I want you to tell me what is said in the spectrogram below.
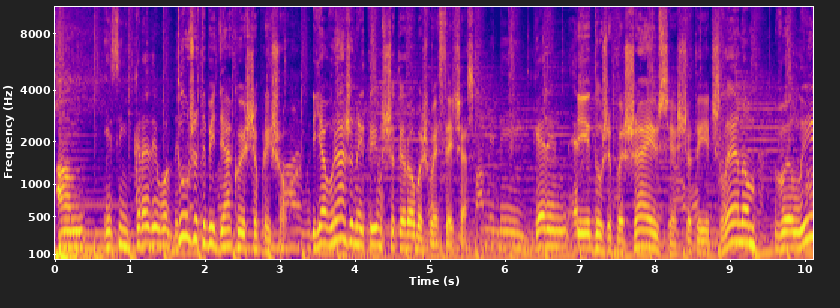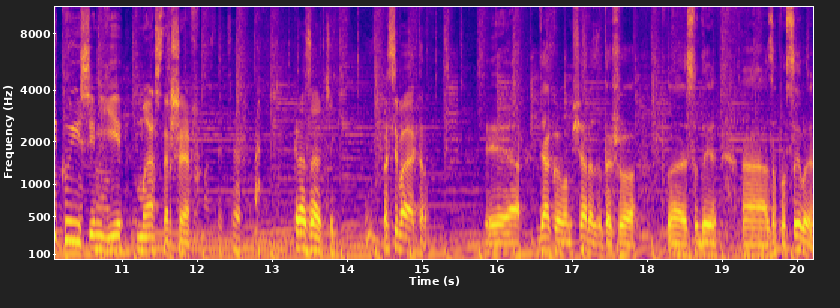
The Дуже тобі дякую, що прийшов. Я вражений тим, що ти робиш весь цей час. І дуже пишаюся, що ти є членом великої сім'ї Мастер-Шеф. Красавчик. Спасибо, Ектор. І е, дякую вам ще раз за те, що е, сюди е, запросили.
